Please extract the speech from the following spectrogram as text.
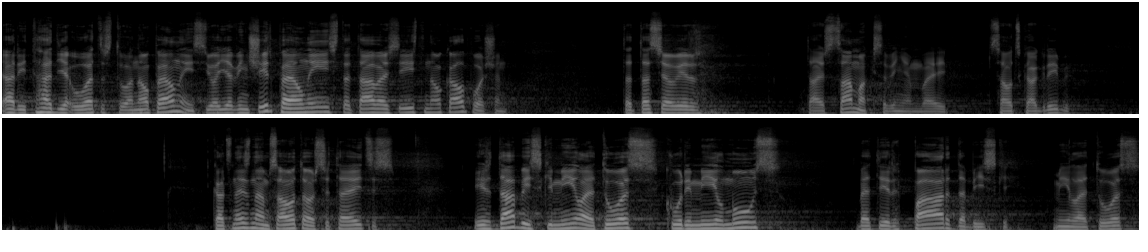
arī tad, ja otrs to nav pelnījis. Jo, ja viņš ir pelnījis, tad tā vairs īsti nav kalpošana. Tad tas jau ir, ir samaksa viņam, vai sauc kā gribi. Kāds nezināms autors ir teicis, ir dabiski mīlēt tos, kuri mīl mūs, bet ir pārdabiski mīlēt tos,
